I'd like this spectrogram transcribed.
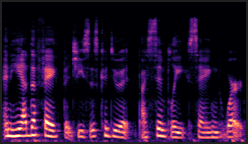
and he had the faith that Jesus could do it by simply saying the word.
